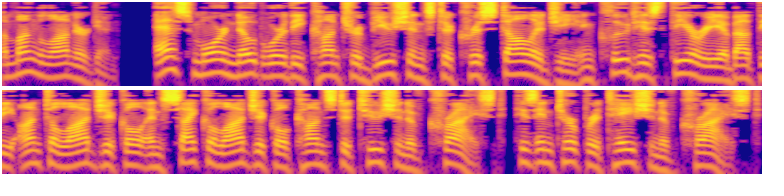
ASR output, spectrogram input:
Among Lonergan's more noteworthy contributions to Christology include his theory about the ontological and psychological constitution of Christ, his interpretation of Christ.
